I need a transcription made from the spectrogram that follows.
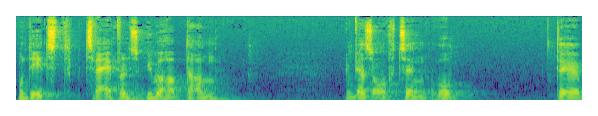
Und jetzt zweifeln sie überhaupt an, in Vers 18, ob der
